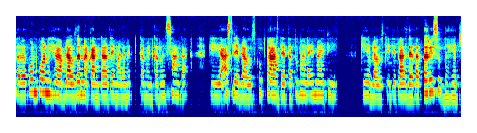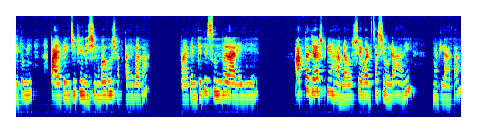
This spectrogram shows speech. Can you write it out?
तर कोण कोण ह्या ब्लाऊजांना कंटाळतं आहे मला नक्की कमेंट करून सांगा. की असले ब्लाऊज खूप त्रास देतात. तुम्हालाही माहिती आहे की हे ब्लाऊज किती त्रास देतात. तरीसुद्धा ह्याची तुम्ही पायपिनची फिनिशिंग बघू शकता. हे बघा. पायपिन किती सुंदर आलेली आहे. आत्ता जस्ट मी हा ब्लाऊज शेवटचा शिवला आणि म्हटलं आता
